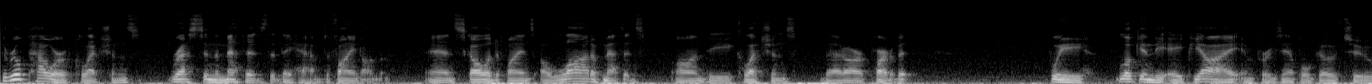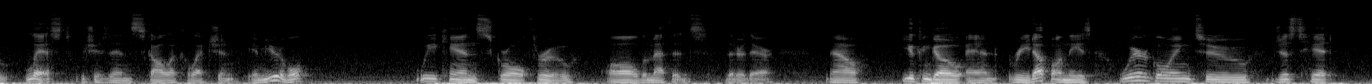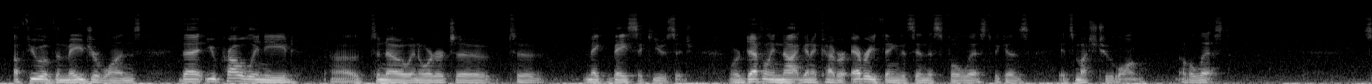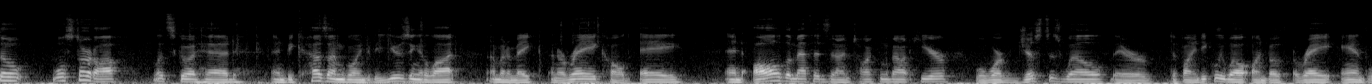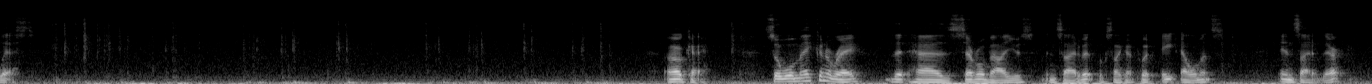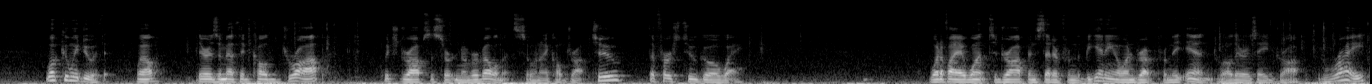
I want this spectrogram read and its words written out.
The real power of collections rests in the methods that they have defined on them. And Scala defines a lot of methods on the collections that are part of it. If we look in the API and, for example, go to list, which is in Scala collection immutable, we can scroll through all the methods that are there. Now, you can go and read up on these. We're going to just hit a few of the major ones that you probably need uh, to know in order to, to make basic usage. We're definitely not going to cover everything that's in this full list because it's much too long of a list. So we'll start off. Let's go ahead and because I'm going to be using it a lot, I'm going to make an array called A and all the methods that I'm talking about here will work just as well. They're defined equally well on both array and list. Okay, so we'll make an array that has several values inside of it. Looks like I put eight elements inside of there. What can we do with it? Well, there is a method called drop, which drops a certain number of elements. So when I call drop 2, the first two go away. What if I want to drop instead of from the beginning, I want to drop from the end? Well, there is a drop right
